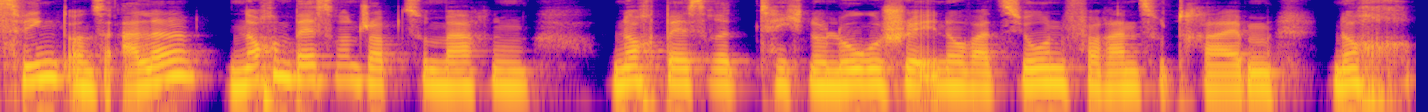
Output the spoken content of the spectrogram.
zwingt uns alle, noch einen besseren Job zu machen, noch bessere technologische Innovationen voranzutreiben, noch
